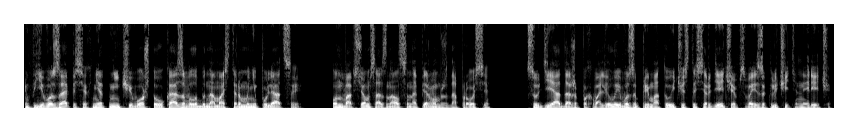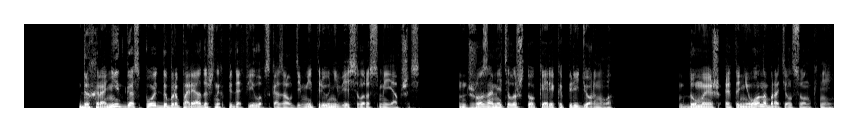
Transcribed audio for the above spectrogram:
В его записях нет ничего, что указывало бы на мастера манипуляции. Он во всем сознался на первом же допросе. Судья даже похвалила его за прямоту и чистосердечие в своей заключительной речи. «Да хранит Господь добропорядочных педофилов», сказал Дмитрию, невесело рассмеявшись. Джо заметила, что Керрика передернула. «Думаешь, это не он?» — обратился он к ней.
